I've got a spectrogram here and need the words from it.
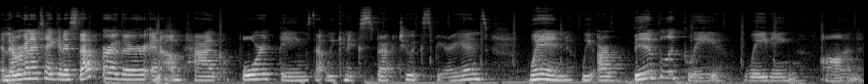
And then we're gonna take it a step further and unpack four things that we can expect to experience when we are biblically waiting on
